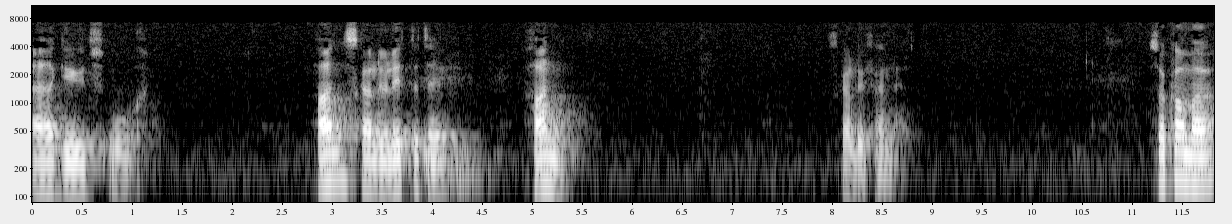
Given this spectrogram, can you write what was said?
er Guds ord. Han skal du lytte til. Han skal du følge. Så kommer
